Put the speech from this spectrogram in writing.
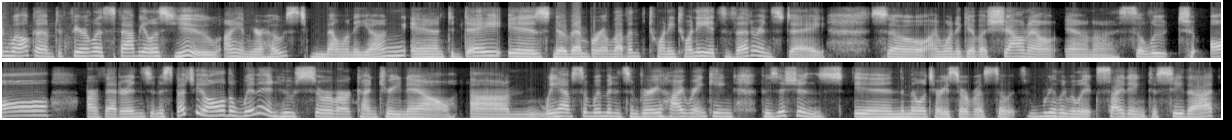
And welcome to Fearless Fabulous You. I am your host, Melanie Young, and today is November 11th, 2020. It's Veterans Day. So I want to give a shout out and a salute to all our veterans and especially all the women who serve our country now. Um, we have some women in some very high ranking positions in the military service. So it's really, really exciting to see that.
